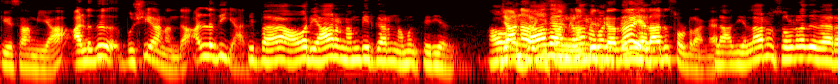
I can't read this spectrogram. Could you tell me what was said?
சாமியா அல்லது புஷி ஆனந்தா அல்லது யார்? இப்போ அவர் யாரை நம்பியிருக்காருன்னு நமக்கு தெரியாது. எல்லாரும் சொல்றாங்க. இல்லை அது எல்லாரும் சொல்கிறது வேற.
